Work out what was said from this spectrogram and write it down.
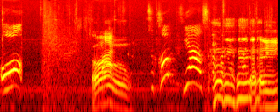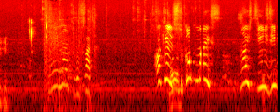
Oh, Oh. scope? Yeah, scope. We not the fuck. Okay, scope, nice. Nice, easy.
